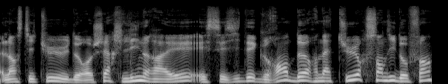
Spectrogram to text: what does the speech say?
l'Institut de recherche l'INRAE et ses idées grandeur nature, Sandy Dauphin,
